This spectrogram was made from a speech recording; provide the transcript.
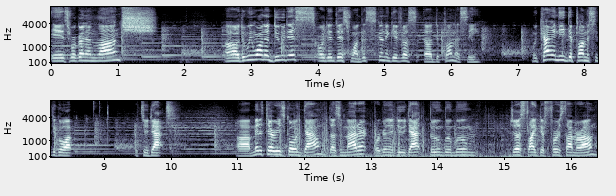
is we're gonna launch... Uh, do we want to do this or did this one? This is gonna give us uh, diplomacy. We kind of need diplomacy to go up. Let's do that. Uh, military is going down. Doesn't matter. We're gonna do that. Boom, boom, boom. Just like the first time around.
